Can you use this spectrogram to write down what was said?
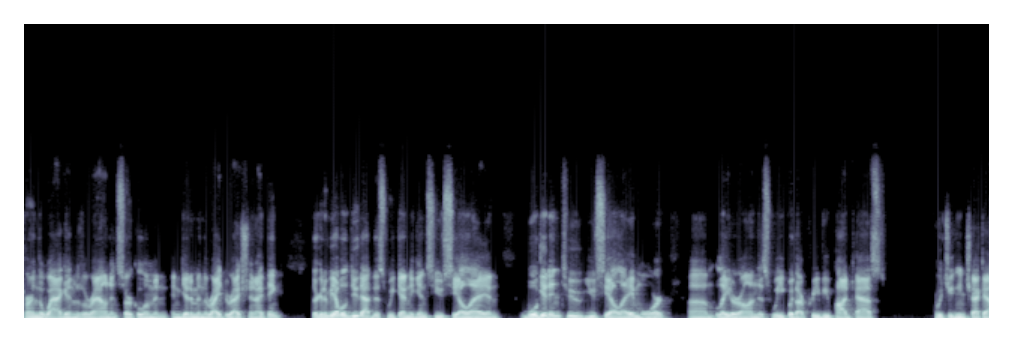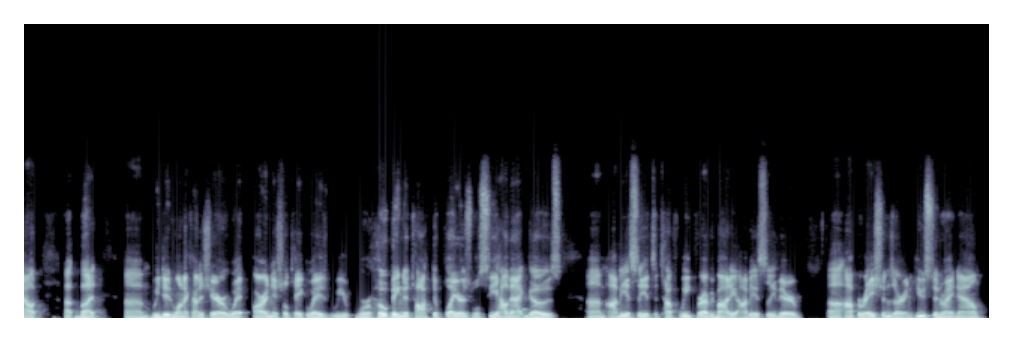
turn the wagons around and circle them and, and get them in the right direction. I think they're going to be able to do that this weekend against UCLA. And we'll get into UCLA more um, later on this week with our preview podcast, which you can check out. Uh, but um, we did want to kind of share our, our initial takeaways. We were hoping to talk to players. We'll see how that goes. Um, obviously, it's a tough week for everybody. Obviously, their uh, operations are in Houston right now.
